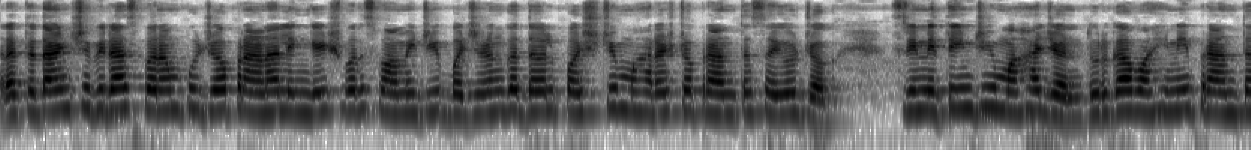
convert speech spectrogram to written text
रक्तदान शिबिरास परमपूज्य प्राणालिंगेश्वर स्वामीजी बजरंग दल पश्चिम महाराष्ट्र प्रांत संयोजक श्री नितीनजी महाजन दुर्गा वाहिनी प्रांत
